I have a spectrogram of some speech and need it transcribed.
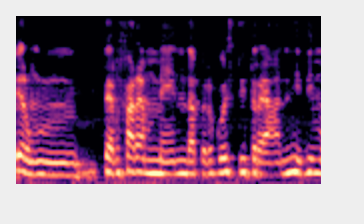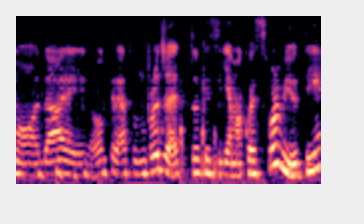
per, un, per, fare ammenda per questi tre anni di moda e ho creato un progetto che si chiama Quest for Beauty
